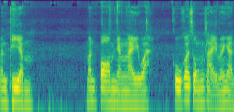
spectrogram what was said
มันเทียมมันปลอมยังไงวะ กูก็สงสัยเหมือนกัน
